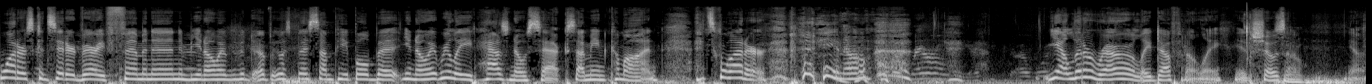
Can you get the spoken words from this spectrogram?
Water is considered very feminine, you know, by some people, but you know, it really has no sex. I mean, come on, it's water, you know. rarely, Yeah, literally, definitely, it shows So- up. Yeah.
